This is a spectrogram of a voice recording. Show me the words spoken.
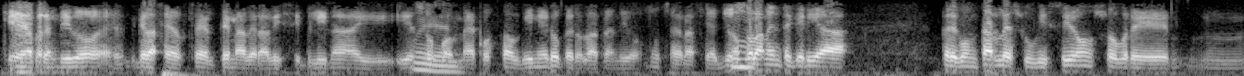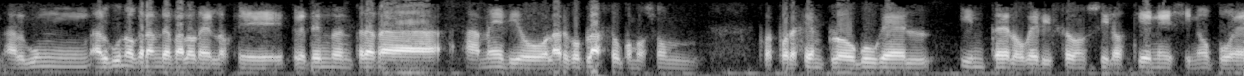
que he aprendido gracias a usted el tema de la disciplina y, eso pues me ha costado dinero, pero lo he aprendido. Muchas gracias. Yo solamente quería preguntarle su visión sobre mm, algún, algunos grandes valores en los que pretendo entrar a, a medio o largo plazo, como son pues por ejemplo Google, Intel o Verizon si los tiene y si no pues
